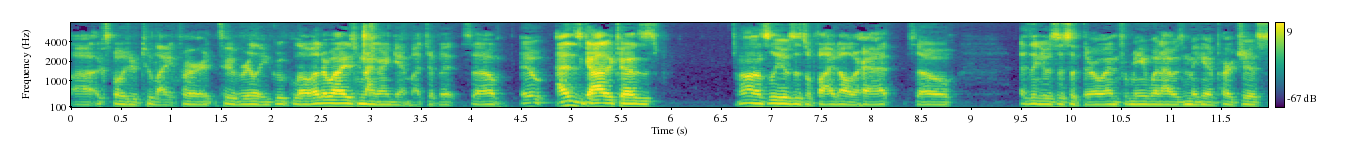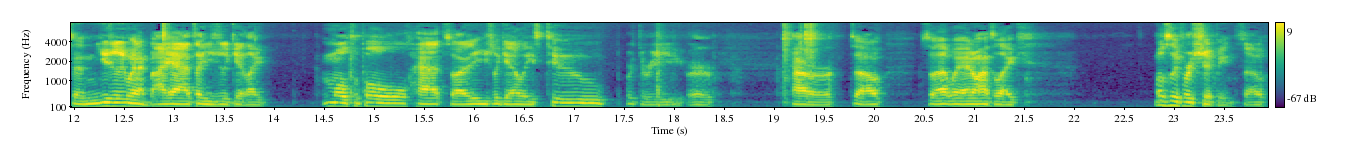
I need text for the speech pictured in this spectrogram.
uh, exposure to light for it to really glow. Otherwise, you're not gonna get much of it. So it, I just got it because honestly, it was just a five dollar hat. So I think it was just a throw in for me when I was making a purchase. And usually when I buy hats, I usually get like multiple hats. I usually get at least two or three or however. So so that way I don't have to like mostly for shipping. So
